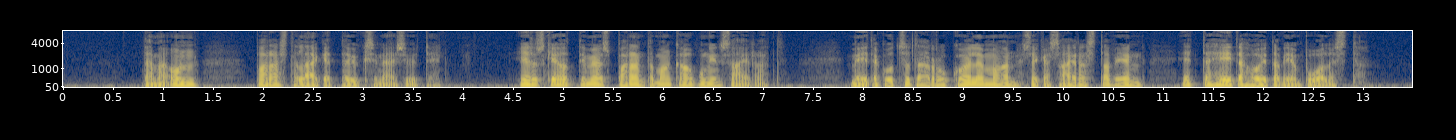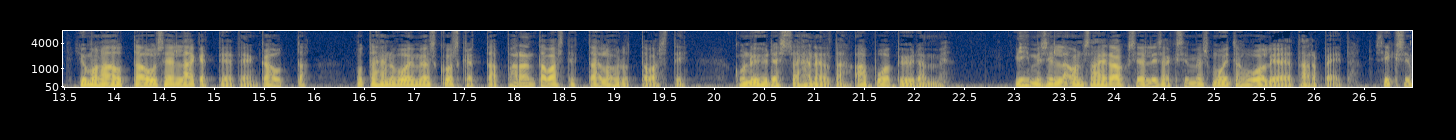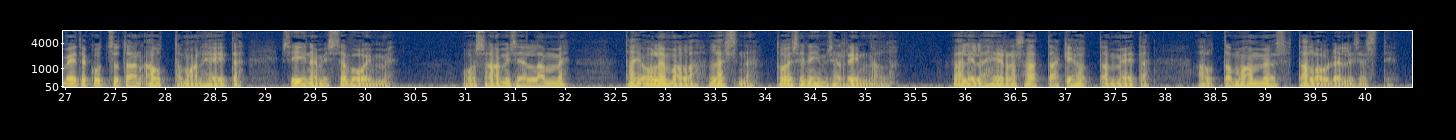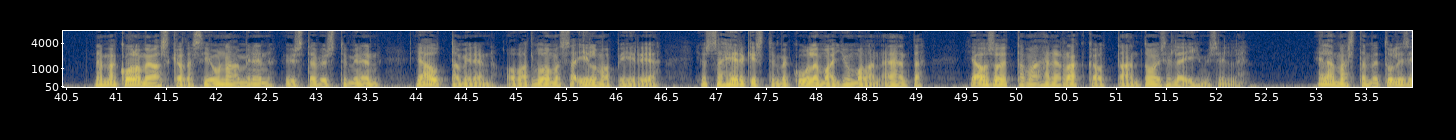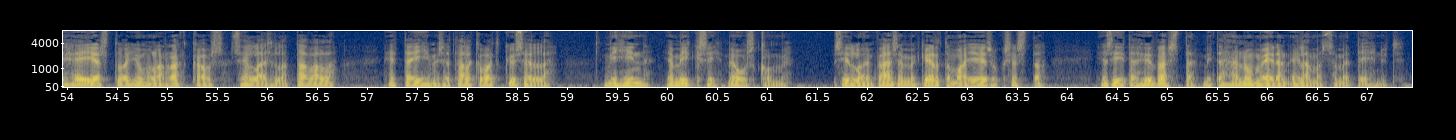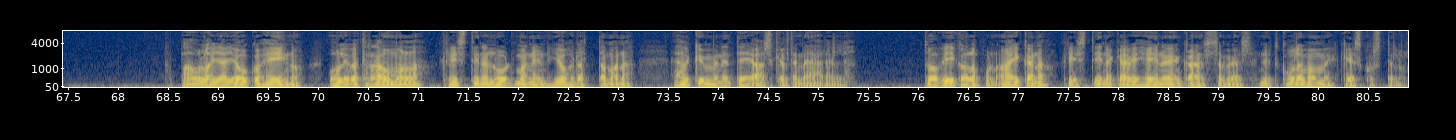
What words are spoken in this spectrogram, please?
Tämä on parasta lääkettä yksinäisyyteen. Jeesus kehotti myös parantamaan kaupungin sairaat. Meitä kutsutaan rukoilemaan sekä sairastavien että heitä hoitavien puolesta. Jumala auttaa usein lääketieteen kautta, mutta hän voi myös koskettaa parantavasti tai lohduttavasti, kun yhdessä häneltä apua pyydämme. Ihmisillä on sairauksien lisäksi myös muita huolia ja tarpeita. Siksi meitä kutsutaan auttamaan heitä siinä, missä voimme, osaamisellamme tai olemalla läsnä toisen ihmisen rinnalla. Välillä Herra saattaa kehottaa meitä auttamaan myös taloudellisesti. Nämä kolme askelta siunaaminen, ystävystyminen ja auttaminen ovat luomassa ilmapiiriä, jossa herkistymme kuulemaan Jumalan ääntä ja osoittamaan hänen rakkauttaan toisille ihmisille. Elämästämme tulisi heijastua Jumalan rakkaus sellaisella tavalla, että ihmiset alkavat kysellä, mihin ja miksi me uskomme. Silloin pääsemme kertomaan Jeesuksesta ja siitä hyvästä, mitä hän on meidän elämässämme tehnyt. Paula ja Jouko Heino olivat Raumalla Kristiina Nordmanin johdattamana L10T-askelten äärellä. Tuo viikonlopun aikana Kristiina kävi Heinojen kanssa myös nyt kuulemamme keskustelun.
